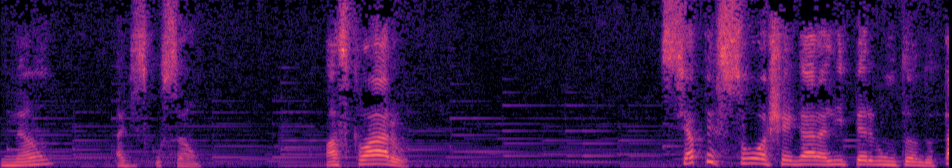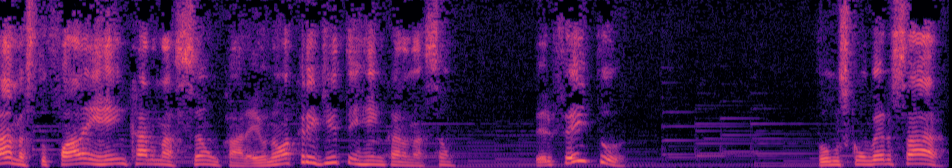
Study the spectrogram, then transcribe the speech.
não a discussão. Mas claro, se a pessoa chegar ali perguntando, tá, mas tu fala em reencarnação, cara, eu não acredito em reencarnação. Perfeito. Vamos conversar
